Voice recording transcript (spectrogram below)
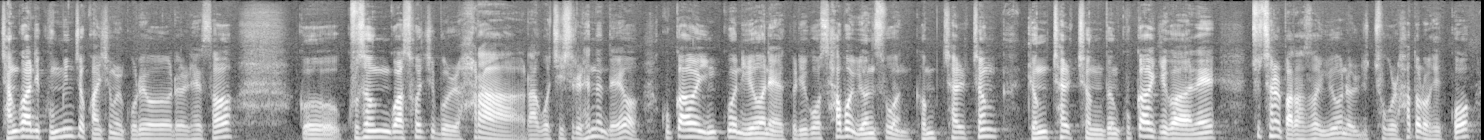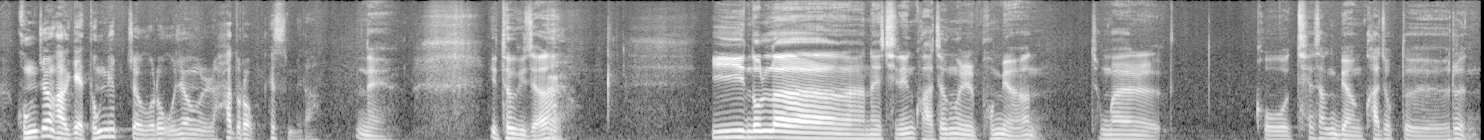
장관이 국민적 관심을 고려를 해서 그 구성과 소집을 하라라고 지시를 했는데요. 국가인권위원회 그리고 사법연수원, 검찰청, 경찰청 등 국가기관의 추천을 받아서 위원을 위촉을 하도록 했고 공정하게 독립적으로 운영을 하도록 했습니다. 네. 이태우 기자. 이 논란의 진행 과정을 보면 정말 고 최상병 가족들은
